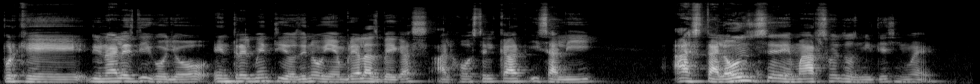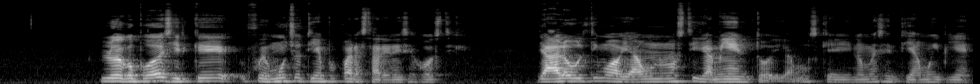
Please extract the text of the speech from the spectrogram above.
Porque de una vez les digo, yo entré el 22 de noviembre a Las Vegas al Hostel Cat y salí hasta el 11 de marzo del 2019. Luego puedo decir que fue mucho tiempo para estar en ese hostel. Ya a lo último había un hostigamiento, digamos que no me sentía muy bien.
